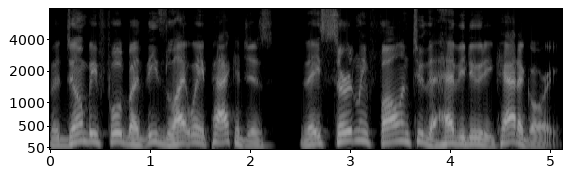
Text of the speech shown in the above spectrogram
But don't be fooled by these lightweight packages. They certainly fall into the heavy duty category.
